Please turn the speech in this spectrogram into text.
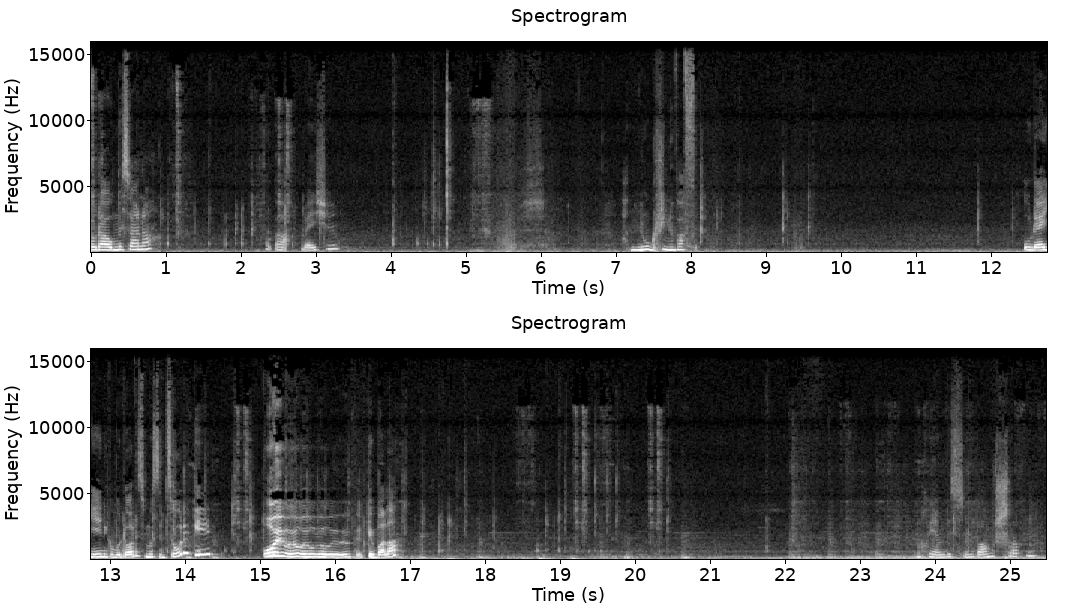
Oder oben ist einer. Ah, welche? Haben nur grüne Waffen. Oh, derjenige, wo dort ist, muss in Zone gehen. Ui, ui, ui, ui, wird geballert. Noch hier ein bisschen Baumschrotten.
